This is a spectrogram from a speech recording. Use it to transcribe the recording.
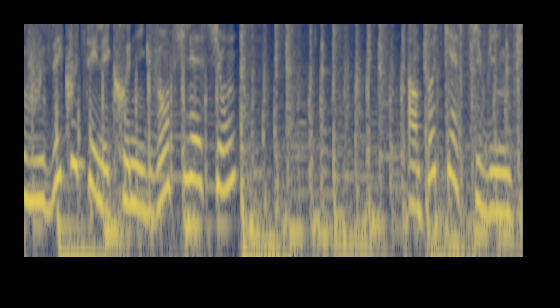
Vous écoutez les chroniques ventilation, un podcast Tubink.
